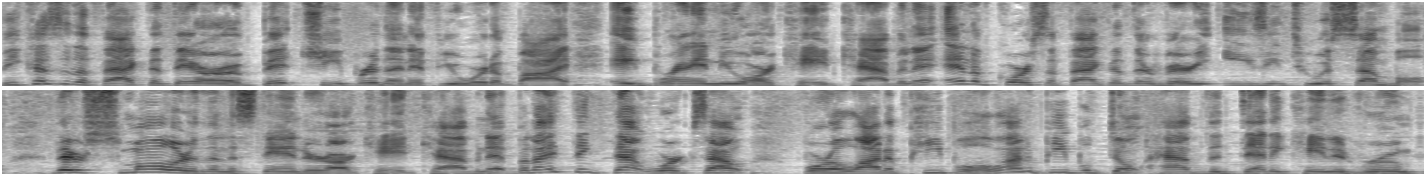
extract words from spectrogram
because of the fact that they are a bit cheaper than if you were to buy a brand new arcade cabinet and of course the fact that they're very easy to assemble. They're smaller than a standard arcade cabinet but I think that works out for a lot of people. A lot of people don't have the dedicated room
